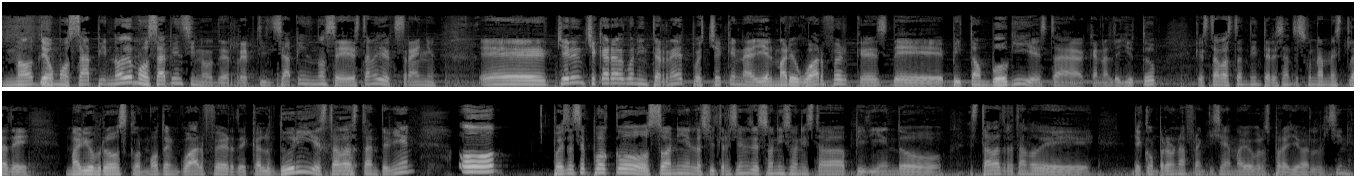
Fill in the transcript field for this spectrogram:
no de Homo sapiens, no de Homo sapiens, sino de Reptil sapiens, no sé, está medio extraño. Eh, ¿Quieren checar algo en internet? Pues chequen ahí el Mario Warfare, que es de Beatdown Boogie, este canal de YouTube, que está bastante interesante. Es una mezcla de Mario Bros. con Modern Warfare de Call of Duty, está bastante bien. O, pues hace poco Sony, en las filtraciones de Sony, Sony estaba pidiendo, estaba tratando de, de comprar una franquicia de Mario Bros. para llevarlo al cine.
